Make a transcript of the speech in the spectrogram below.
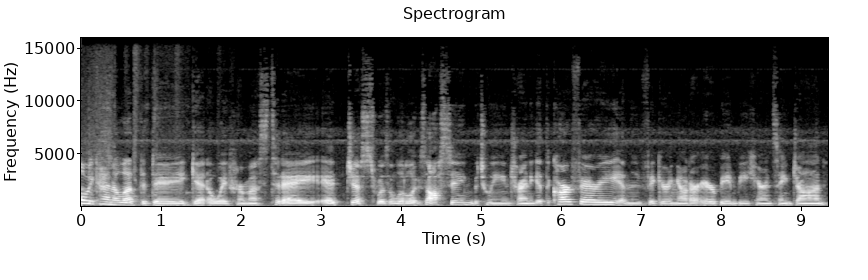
Well, we kind of let the day get away from us today. It just was a little exhausting between trying to get the car ferry and then figuring out our Airbnb here in St. John.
